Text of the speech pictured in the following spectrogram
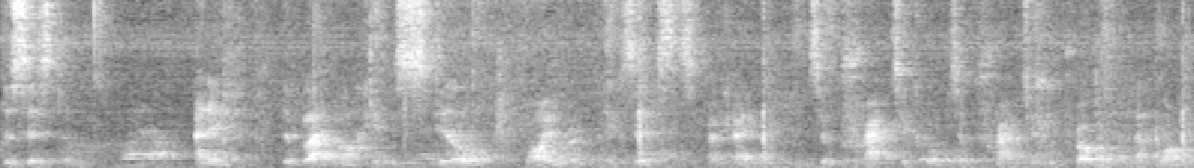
the system and if the black market is still vibrant and exists, okay? It's a practical, it's a practical problem with that model.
